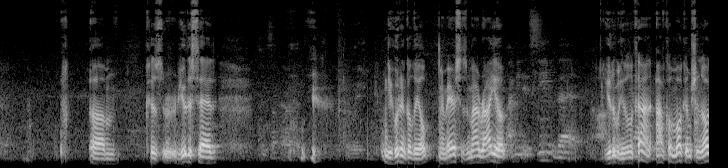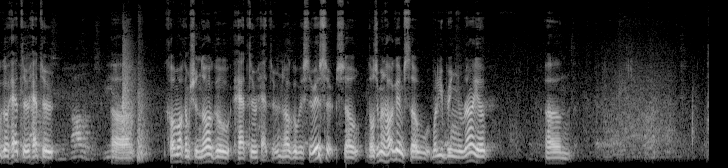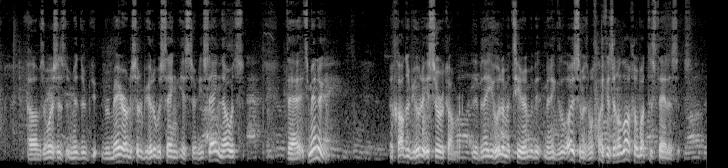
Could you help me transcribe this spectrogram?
Um, because Rabbi Yehuda said Yehuda and Galil. And Meir says, Ma Raya, Yehuda Galil Khan, Av Kol Mokim Shenogo Heter, Heter, Kol Mokim Shenogo Heter, Heter, Nogo Isser, Isser. So, those are Menhagim, so what do you bring Raya? Um, um, Zamor says, the Meir understood Yehuda was saying Isser, and he's saying, no, it's, that it's Menhagim. Echad Yehuda Isur Kamer. The Bnei Yehuda Matirim, Bnei Gilul Oisim, is Machlekes in Allah, what the status is.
